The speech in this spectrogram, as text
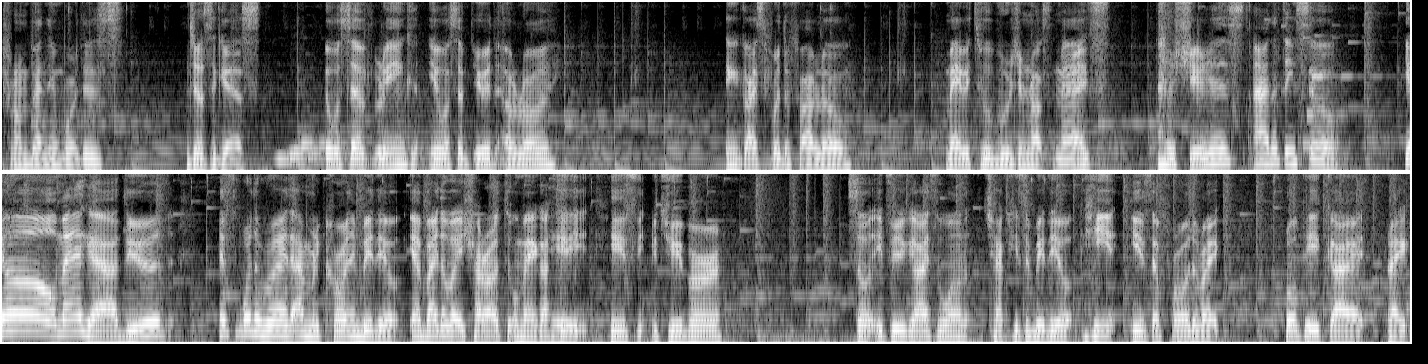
from bending words just guess. It was a blink it was a dude a roy. Thank you guys for the follow. Maybe two virgin rocks max are you serious? I don't think so. Yo, Omega, dude. It's for the way that I'm recording video. Yeah, by the way, shout out to Omega. He he's YouTuber. So if you guys want to check his video, he is a pro like pro peak guy. Like,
